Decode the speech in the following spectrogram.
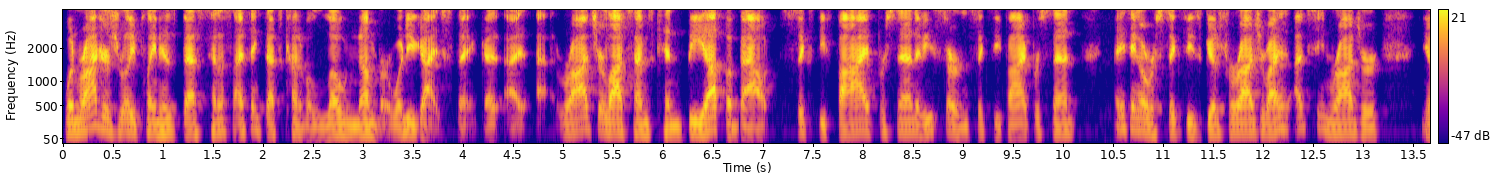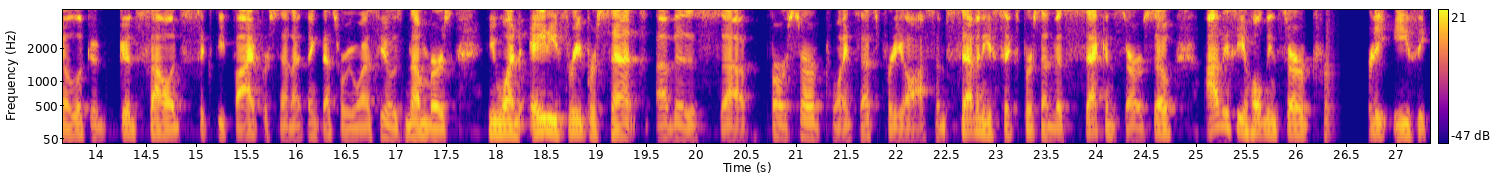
when Roger's really playing his best tennis. I think that's kind of a low number. What do you guys think? I, I, Roger, a lot of times, can be up about 65%. If he's serving 65%, anything over 60 is good for Roger. But I, have seen Roger, you know, look a good solid 65%. I think that's where we want to see those numbers. He won 83% of his uh, first serve points. That's pretty awesome. 76% of his second serve. So obviously holding serve pretty easy.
